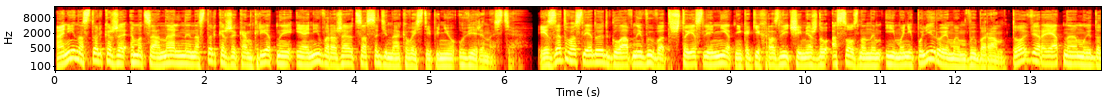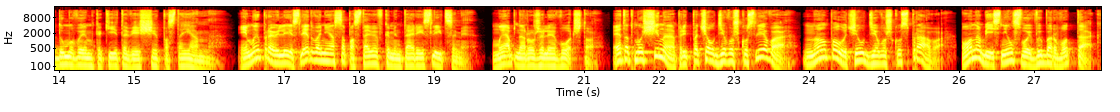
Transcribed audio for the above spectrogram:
Они настолько же эмоциональны, настолько же конкретны, и они выражаются с одинаковой степенью уверенности. Из этого следует главный вывод, что если нет никаких различий между осознанным и манипулируемым выбором, то, вероятно, мы додумываем какие-то вещи постоянно. И мы провели исследование, сопоставив комментарии с лицами. Мы обнаружили вот что. Этот мужчина предпочел девушку слева, но получил девушку справа. Он объяснил свой выбор вот так.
